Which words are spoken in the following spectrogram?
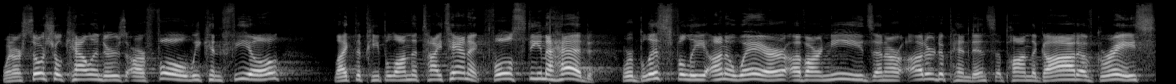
when our social calendars are full, we can feel like the people on the Titanic, full steam ahead. We're blissfully unaware of our needs and our utter dependence upon the God of grace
